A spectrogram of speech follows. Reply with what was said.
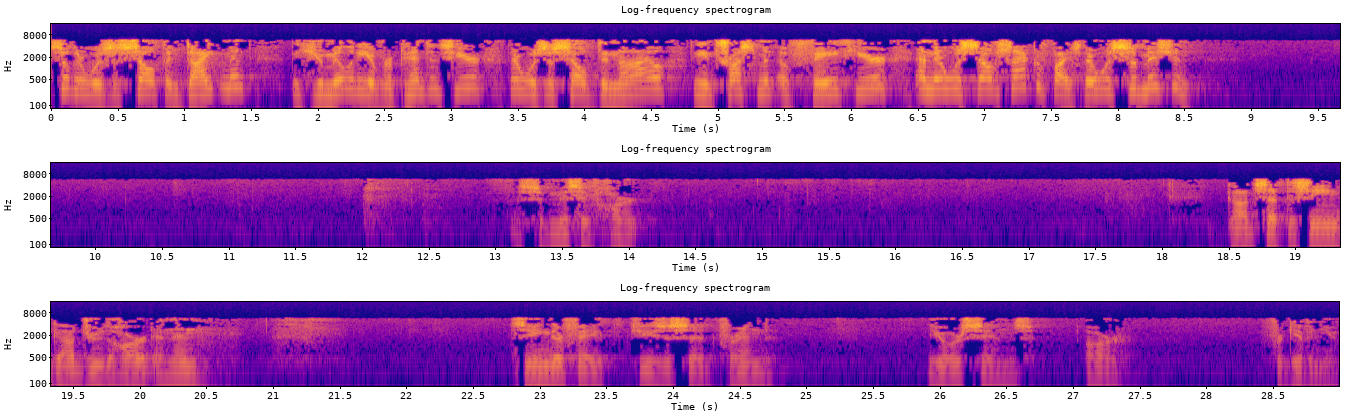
So there was a self indictment, the humility of repentance here. There was a self denial, the entrustment of faith here. And there was self sacrifice. There was submission. A submissive heart. God set the scene, God drew the heart, and then, seeing their faith, Jesus said, Friend, your sins are forgiven you.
